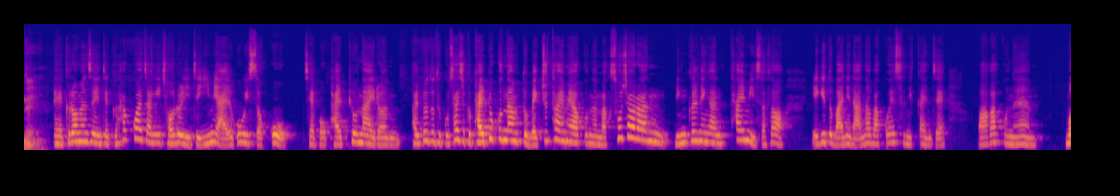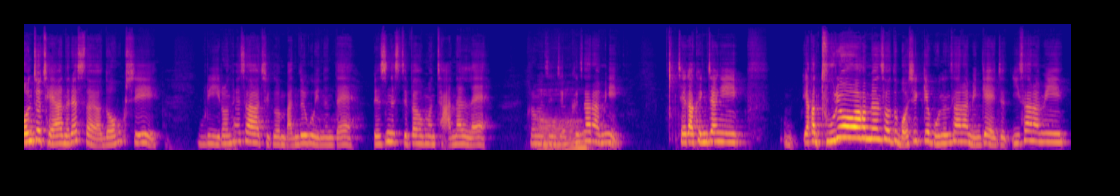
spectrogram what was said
네. 네, 그러면서 이제 그 학과장이 저를 이제 이미 알고 있었고, 제 뭐 발표나 이런 발표도 듣고, 사실 그 발표 끝나면 또 맥주 타임 해갖고는 막 social한 mingling한 타임이 있어서 얘기도 많이 나눠봤고 했으니까 이제 와갖고는 먼저 제안을 했어요. 너 혹시 우리 이런 회사 지금 만들고 있는데 business development 안 할래? 그러면서 이제 어. 그 사람이 제가 굉장히 약간 두려워하면서도 멋있게 보는 사람인 게 이제 이 사람이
